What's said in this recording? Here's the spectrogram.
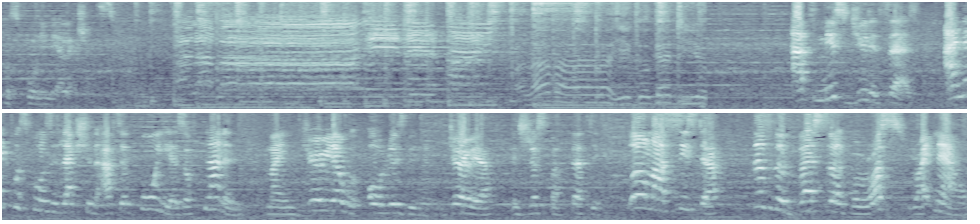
postponing the elections. At Miss Judith says, INEC postpones election after four years of planning. My Nigeria will always be Nigeria. It's just pathetic. Well, my sister, this is the best song for us right now.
